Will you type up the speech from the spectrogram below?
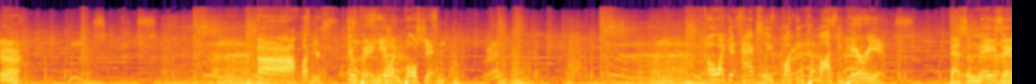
uh. Ah, fuck your stupid healing bullshit. Oh, I can actually fucking Komaki parry it. That's amazing.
